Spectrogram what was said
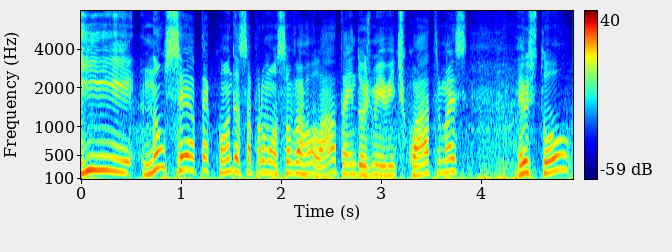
E não sei até quando essa promoção vai rolar, tá em 2024, mas eu estou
